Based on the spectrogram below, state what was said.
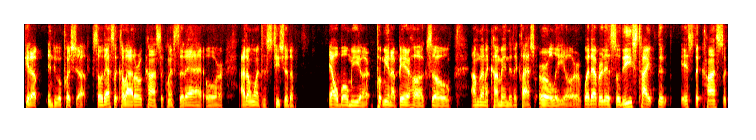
get up and do a push-up. So that's a collateral consequence to that. Or I don't want this teacher to elbow me or put me in a bear hug. So I'm going to come into the class early or whatever it is. So these type, the, it's the constant,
